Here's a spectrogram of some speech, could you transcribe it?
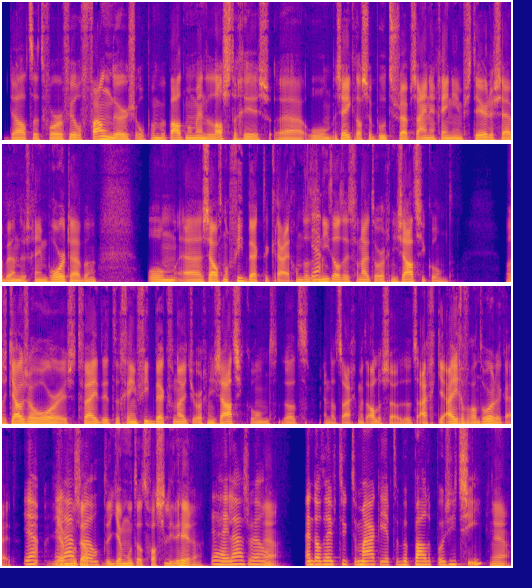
dat het voor veel founders op een bepaald moment lastig is eh, om, zeker als ze bootstrap zijn en geen investeerders hebben en dus geen board hebben, om eh, zelf nog feedback te krijgen, omdat Ja. het niet altijd vanuit de organisatie komt. Als ik jou zo hoor, is het feit dat er geen feedback vanuit je organisatie komt, dat, en dat is eigenlijk met alles zo, dat is eigenlijk je eigen verantwoordelijkheid. Ja, Jij helaas moet, wel. dat, jij moet dat faciliteren. Ja, helaas wel. Ja, En dat heeft natuurlijk te maken, je hebt een bepaalde positie. ja,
